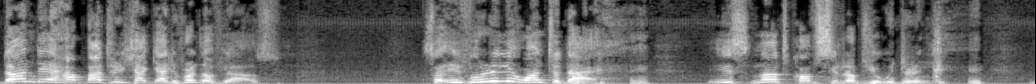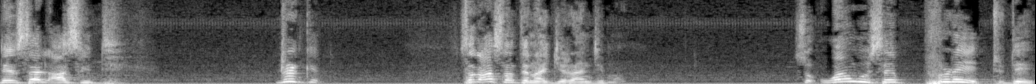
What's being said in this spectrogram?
don't they have battery charger the front of your house? So if you really want to die, it's not cough syrup you will drink. they sell acid. Drink it. So that's not a Nigerian demon. So when we say pray today,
